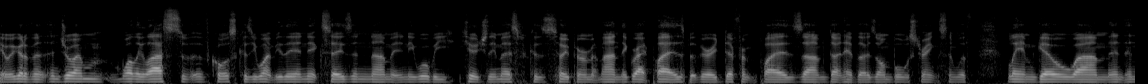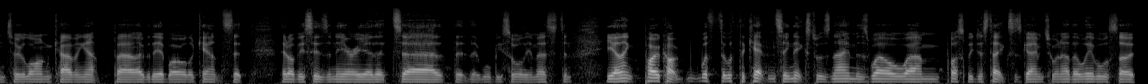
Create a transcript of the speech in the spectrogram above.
Yeah, we've got to enjoy him while he lasts, of, course, because he won't be there next season, um, and he will be hugely missed because Hooper and McMahon, they're great players, but very different players, um, don't have those on-ball strengths, and with Liam Gill um, in, in Toulon carving up uh, over there by all accounts, that, that obviously is an area that, uh, that that will be sorely missed. And yeah, I think Pocock, with the, with the captaincy next to his name as well, um, possibly just takes his game to another level. So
